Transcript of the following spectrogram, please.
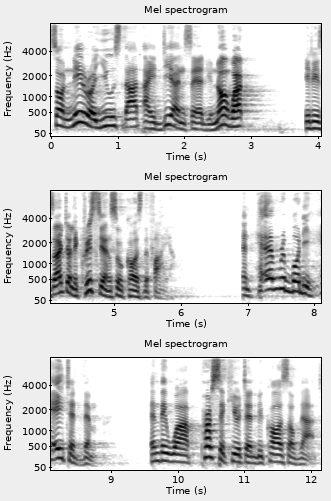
So Nero used that idea and said, you know what? It is actually Christians who caused the fire. And everybody hated them. And they were persecuted because of that.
